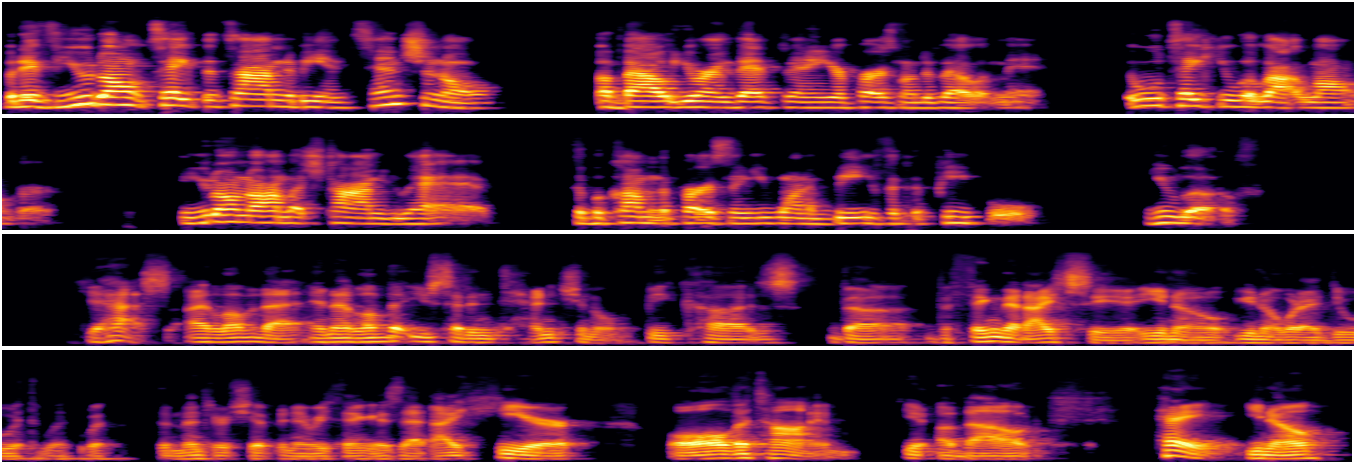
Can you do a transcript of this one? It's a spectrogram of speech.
But if you don't take the time to be intentional about your investment in your personal development, it will take you a lot longer. You don't know how much time you have to become the person you want to be for the people you love. Yes, I love that. And I love that you said intentional because the the thing that I see, you know, you know what I do with with with the mentorship and everything is that I hear all the time about hey, you know,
